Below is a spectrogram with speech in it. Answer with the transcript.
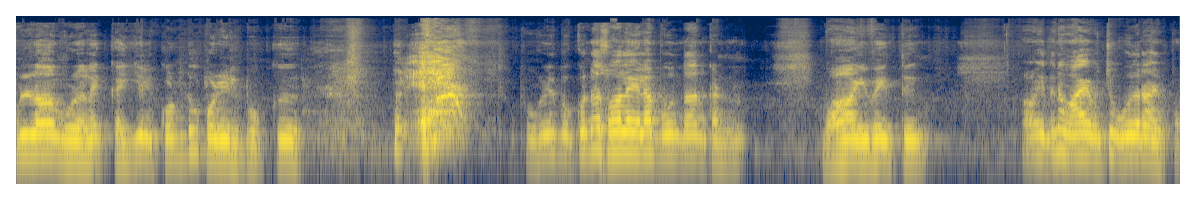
புல்லாங்குழலை கையில் கொண்டு பொழில் பூக்கு. பொழில் பூக்குன்னா சோலையெல்லாம் பூந்தான் கண் வாய் வைத்து. அவன் இதுனா வாயை வச்சு ஊதுறான் இப்போ.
